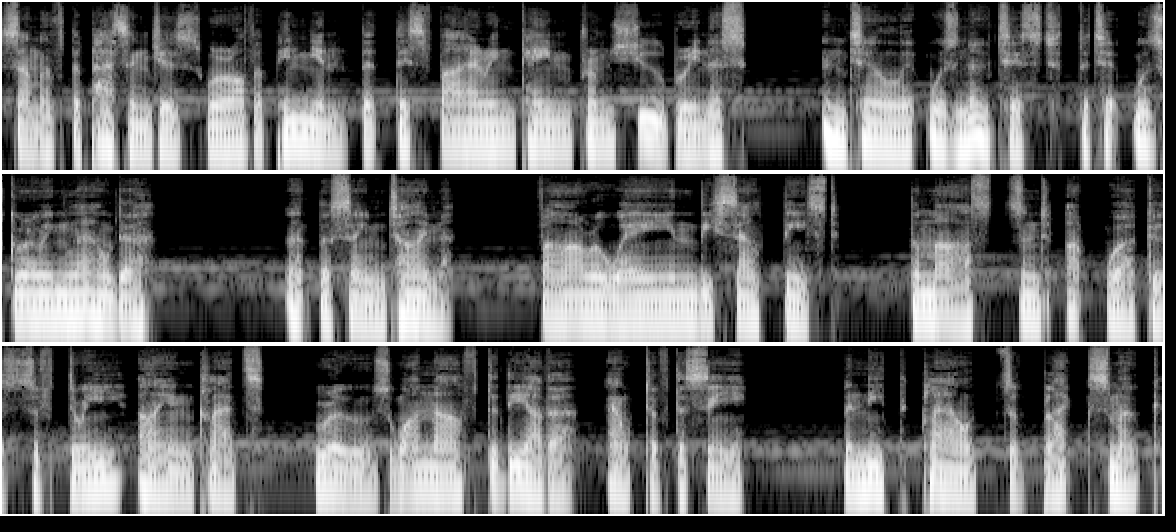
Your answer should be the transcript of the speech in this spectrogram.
some of the passengers were of opinion that this firing came from Shoeburyness, until it was noticed that it was growing louder. At the same time, far away in the southeast, the masts and upperworks of three ironclads rose one after the other out of the sea, beneath clouds of black smoke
